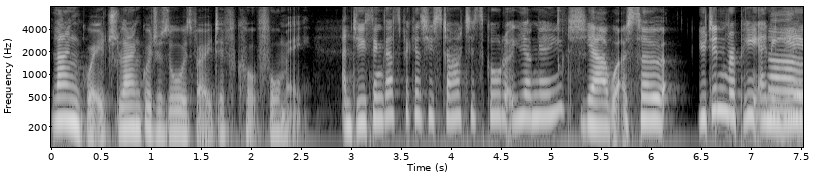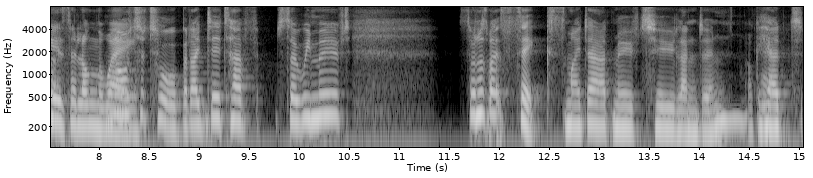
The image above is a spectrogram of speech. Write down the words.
language. Language was always very difficult for me. And do you think that's because you started school at a young age? Yeah, well, so You didn't repeat any No, years along the way. not at all. But I did have. So we moved. So when I was about six, my dad moved to London. Okay. He had.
